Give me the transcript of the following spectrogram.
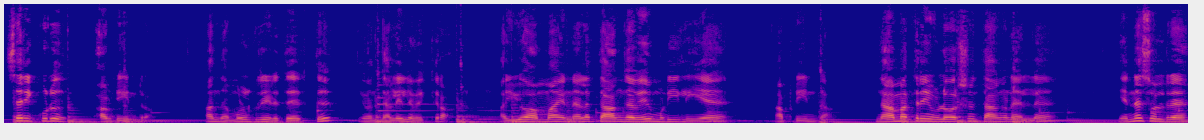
சரி கொடு அப்படின்றான். அந்த முள்கிரீடத்தை எடுத்து இவன் தலையில் வைக்கிறான். ஐயோ அம்மா என்னால் தாங்கவே முடியலையே அப்படின்றான். நான் மாத்திரம் இவ்வளோ வருஷம் தாங்கினேன்ல. என்ன சொல்கிற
